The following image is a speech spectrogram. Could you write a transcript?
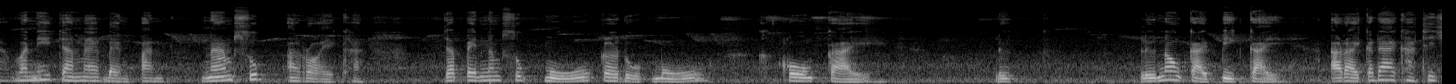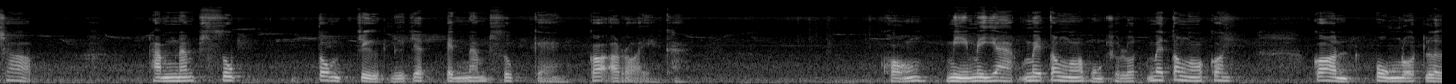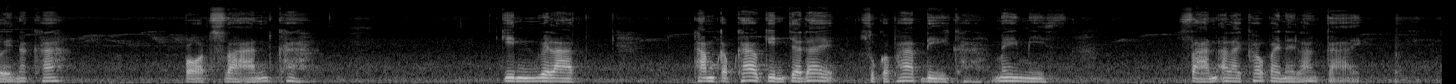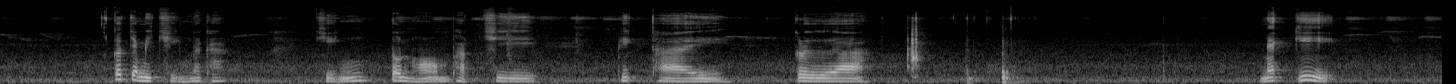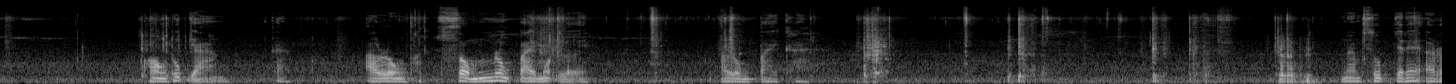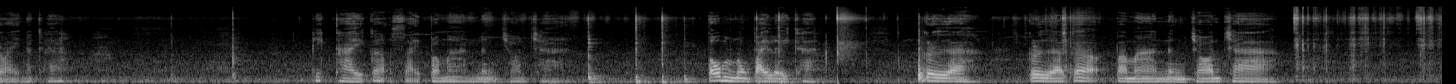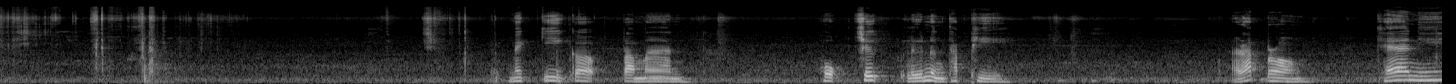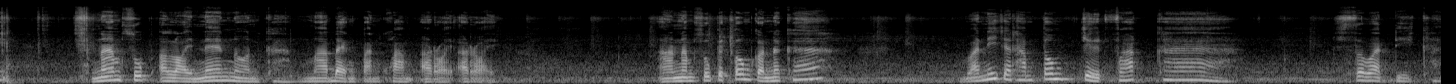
ค่ะวันนี้จะมาแบ่งปันน้ำซุปอร่อยค่ะ จะเป็นน้ำซุปหมูกระดูกหมู โครงไก่ หรือ หรือน่องไก่ปีกไก่ อะไรก็ได้ค่ะที่ชอบทำน้ำซุปต้มจืดหรือจะเป็นน้ำซุปแกงก็อร่อยค่ะ ของมีไม่ยากไม่ต้องง้อผงชูรสไม่ต้องง้อก้อนก้อนปรุงรสเลยนะคะ ปลอดสารค่ะ กินเวลาทำกับข้าวกินจะได้สุขภาพดีค่ะ ไม่มีสารอะไรเข้าไปในร่างกาย ก็จะมีขิงนะคะ ขิงต้นหอมผักชีพริกไทย เกลือ แม็กกี้ ของทุกอย่าง เอาลงผสมลงไปหมดเลย เอาลงไปค่ะ น้ำซุปจะได้อร่อยนะคะ พริกไทยก็ใส่ประมาณหนึ่งช้อนชา ต้มลงไปเลยค่ะ เกลือ เกลือก็ประมาณหนึ่งช้อนชา แม็กกี้ก็ประมาณ 6 ชึกหรือ 1 ทัพพี รับรอง แค่นี้น้ำซุปอร่อยแน่นอนค่ะ มาแบ่งปันความอร่อยอร่อยเอาน้ำซุปไปต้มก่อนนะคะ วันนี้จะทำต้มจืดฟักค่ะ สวัสดีค่ะ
